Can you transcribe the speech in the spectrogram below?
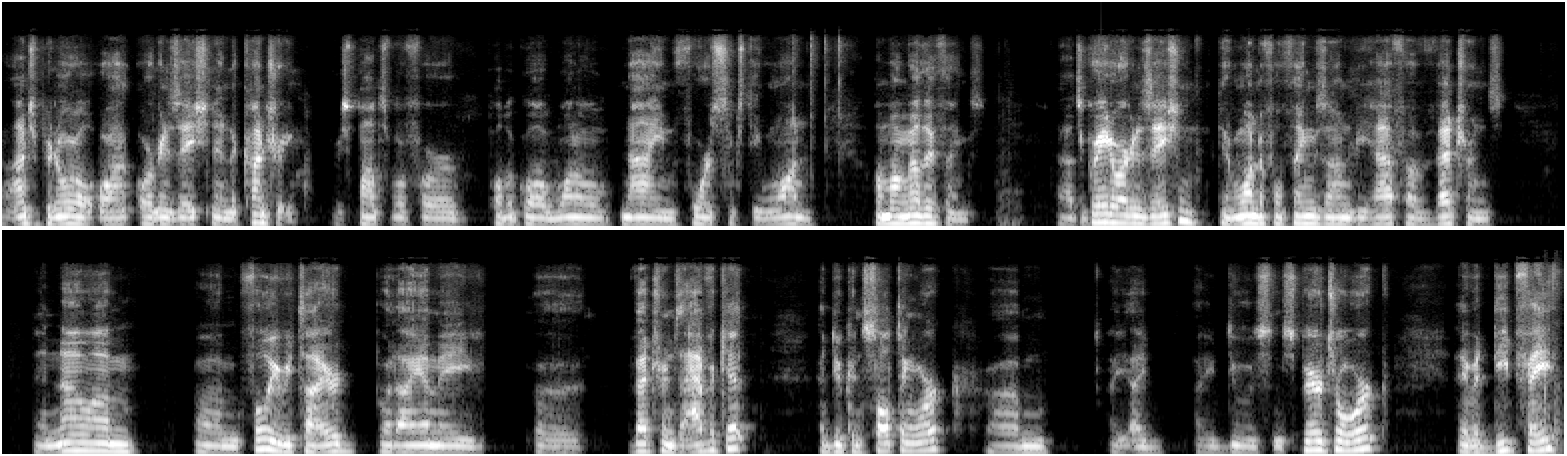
entrepreneurial organization in the country, responsible for Public Law 109 461, among other things. Uh, it's a great organization, did wonderful things on behalf of veterans. And now I'm, I'm fully retired, but I am a uh, veterans advocate. I do consulting work. Um, I, I, I do some spiritual work. I have a deep faith,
